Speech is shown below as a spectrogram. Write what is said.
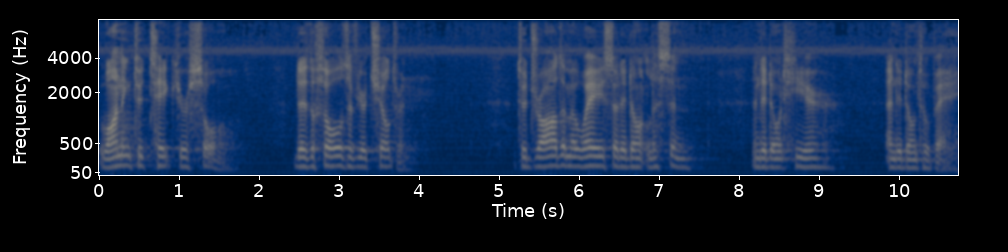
wanting to take your soul, the souls of your children, to draw them away so they don't listen and they don't hear and they don't obey.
